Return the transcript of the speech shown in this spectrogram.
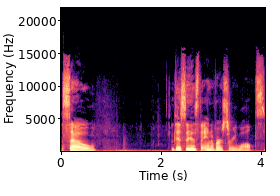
So, this is the anniversary waltz.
